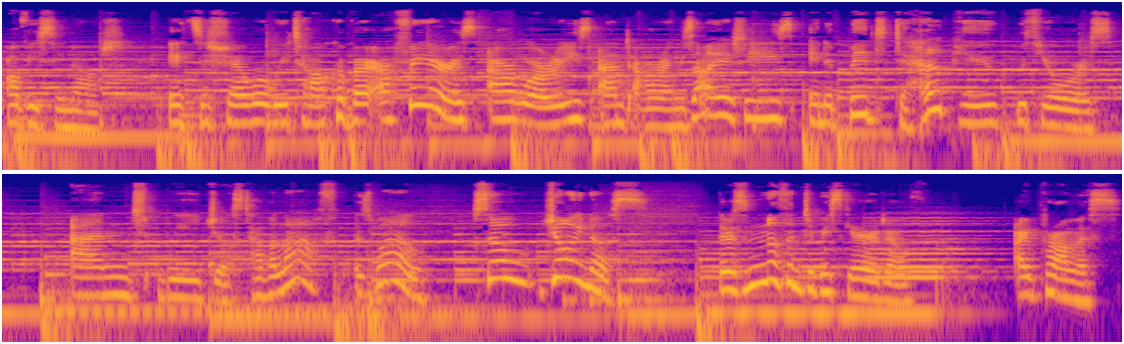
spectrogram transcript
Obviously not. It's a show where we talk about our fears, our worries, and our anxieties in a bid to help you with yours. And we just have a laugh as well. So join us. There's nothing to be scared of. I promise.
